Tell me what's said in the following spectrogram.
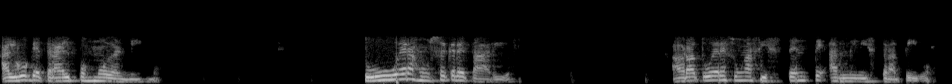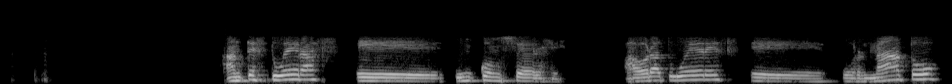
algo que trae el posmodernismo. tú eras un secretario, ahora tú eres un asistente administrativo. Antes tú eras eh, un conserje, ahora tú eres eh, ornato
